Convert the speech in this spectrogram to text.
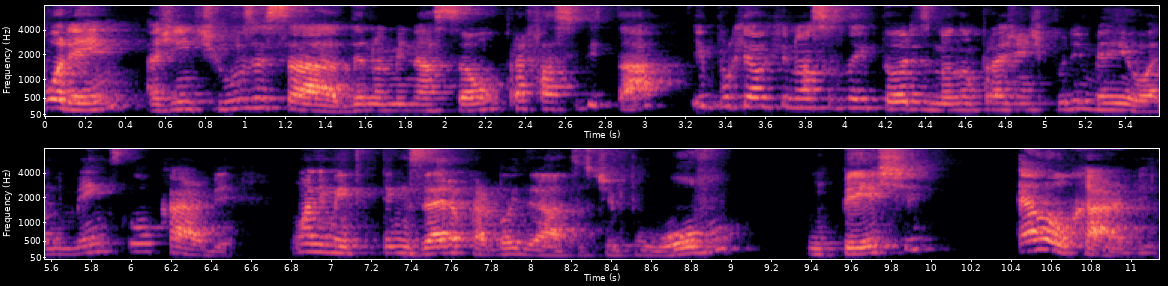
Porém, a gente usa essa denominação para facilitar e porque é o que nossos leitores mandam para a gente por e-mail, alimentos low carb. Um alimento que tem zero carboidratos, tipo ovo, um peixe, é low carb.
